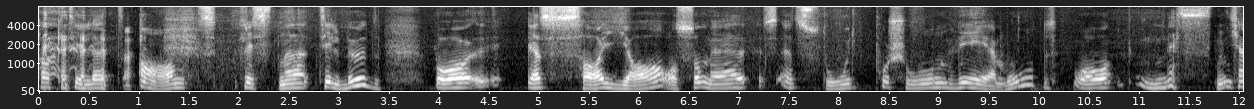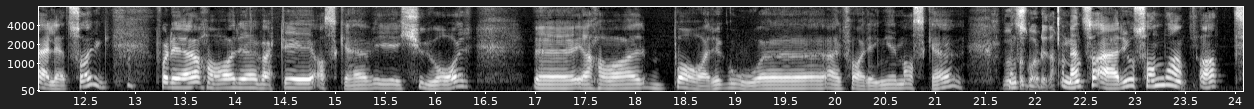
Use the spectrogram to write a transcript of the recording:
takk til et annet fristende tilbud. Og jeg sa ja også med et stor porsjon vemod og nesten kjærlighetssorg. For jeg har vært i Aschehoug i 20 år. Eh, Jeg har bare gode erfaringer med Aschehoug. Hvorfor går du da? Men så er det jo sånn da, at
